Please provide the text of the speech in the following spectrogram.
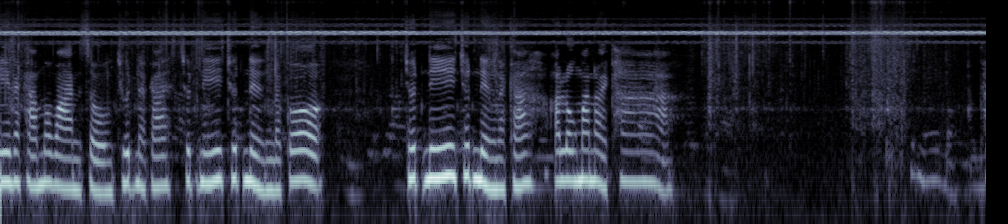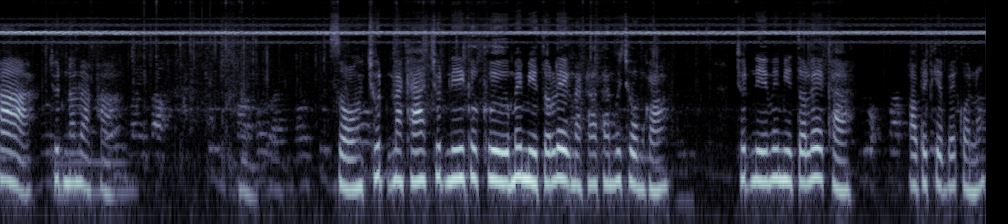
นี้นะคะ เมื่อวานสองชุดนะคะ ชุดนี้ชุดหนึ่งแล้วก็ชุดนี้ชุดหนึ่งนะคะ เอาลงมาหน่อยค่ะ ค่ะชุดนั้นแหละค่ะสองชุดนะคะ ชุดนี้ก็คือไม่มีตัวเลขนะคะท่านผู้ชมคะชุดนี้ไม่มีตัวเลขค่ะ เอาไปเก็บไว้ก่อนเนาะ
